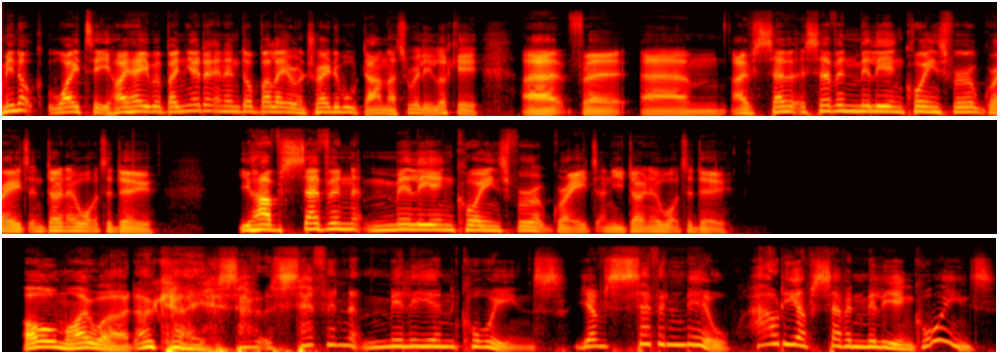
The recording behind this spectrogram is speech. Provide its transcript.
Minok YT. Hi, Haber, Ben Yedder, and Ndombele are untradeable. Damn, that's really lucky. Uh, for um, I have seven, 7 million coins for upgrades and don't know what to do. You have 7 million coins for upgrades and you don't know what to do. Oh my word. Okay, seven, seven million coins. You have seven mil. How do you have seven million coins?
